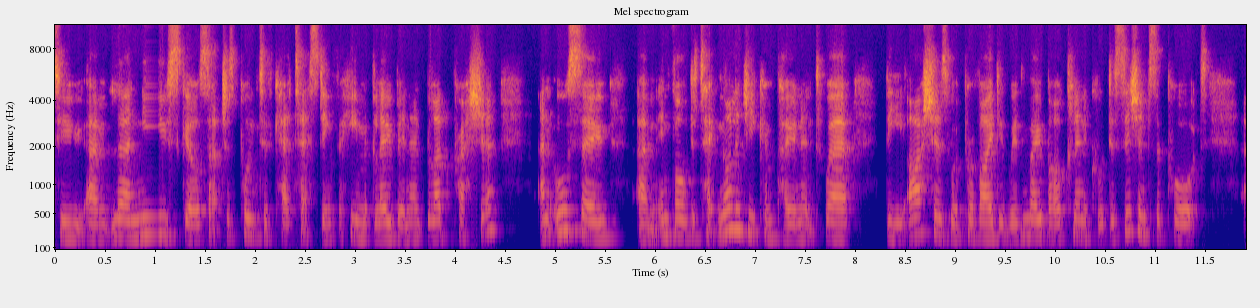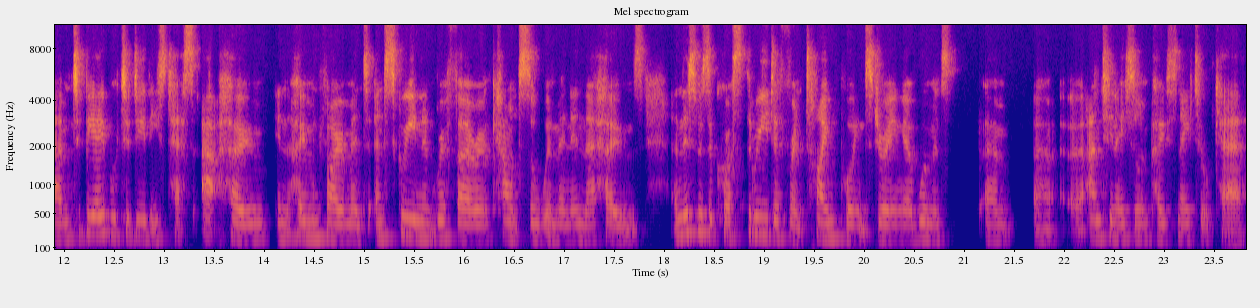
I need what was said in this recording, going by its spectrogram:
to um, learn new skills such as point of care testing for hemoglobin and blood pressure and also um, involved a technology component where the ASHAs were provided with mobile clinical decision support um, to be able to do these tests at home in the home environment and screen and refer and counsel women in their homes. And this was across three different time points during a woman's um, uh, uh antenatal and postnatal care.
